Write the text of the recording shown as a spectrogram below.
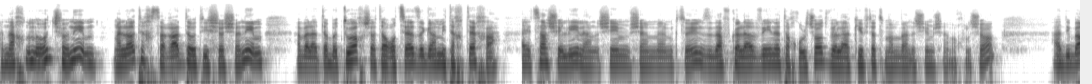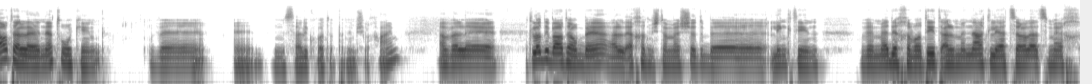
אנחנו מאוד שונים, אני לא יודעת איך שרדת אותי שש שנים, אבל אתה בטוח שאתה רוצה את זה גם מתחתיך. העצה שלי לאנשים שהם מקצועיים זה דווקא להבין את החולשות ולהקיף את עצמם באנשים שהם החולשות. את דיברת על נטוורקינג, ואני מנסה לקרוא את הפנים של חיים, אבל אה, את לא דיברת הרבה על איך את משתמשת בלינקדאין ומדיה חברתית על מנת לייצר לעצמך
